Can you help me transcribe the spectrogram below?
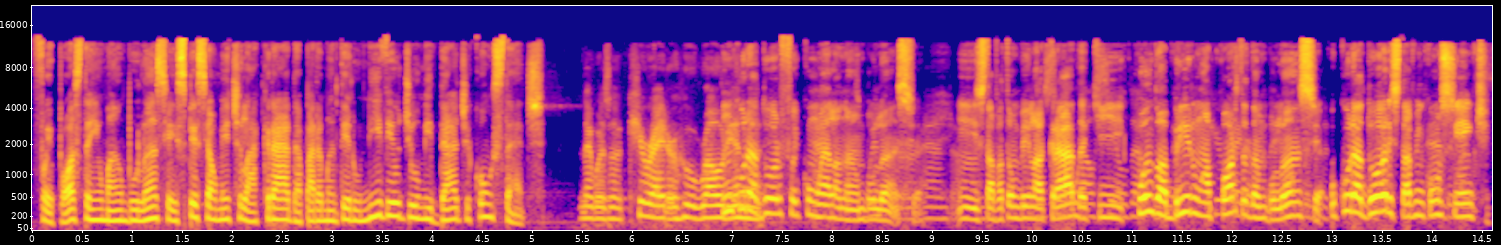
Foi posta em uma ambulância especialmente lacrada para manter o nível de umidade constante. Um curador foi com ela na ambulância e estava tão bem lacrada que, quando abriram a porta da ambulância, o curador estava inconsciente,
